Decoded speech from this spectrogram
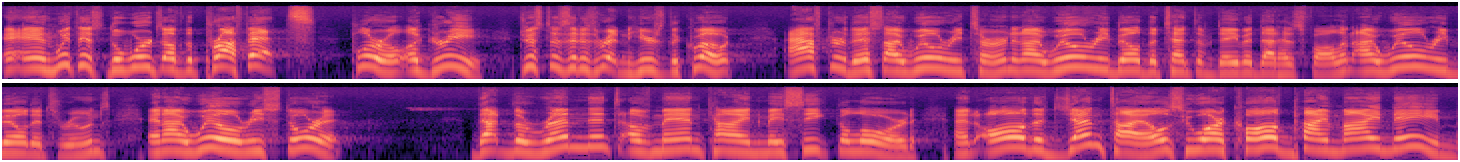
And with this, the words of the prophets, plural, agree. Just as it is written, here's the quote After this, I will return, and I will rebuild the tent of David that has fallen. I will rebuild its ruins, and I will restore it. That the remnant of mankind may seek the Lord, and all the Gentiles who are called by my name,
